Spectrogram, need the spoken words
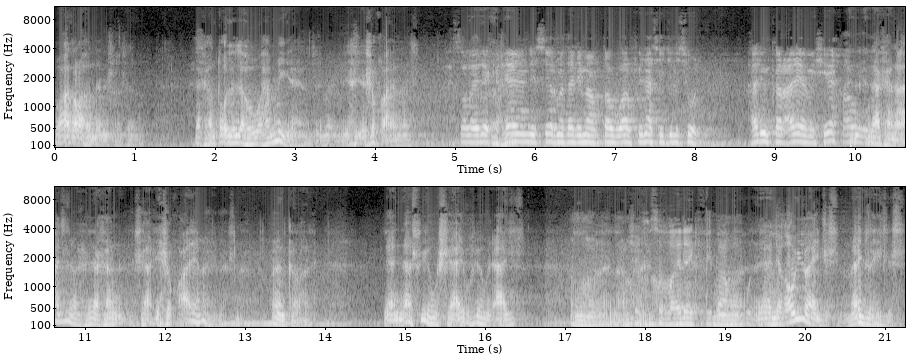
وأدراه النبي صلى الله عليه وسلم. لكن طول له أهمية يعني يشق على الناس. أحسن الله إليك. أحيانا يصير مثلا الإمام طول في ناس يجلسون. هل ينكر عليهم يا شيخ أو إذا كان عاجز إذا كان يشق عليه ما في بأس ما ينكر عليه. لأن الناس فيهم الشايب وفيهم العاجز. الله لا شيخ الله إليك في بعض اللي قوي ما يجلس ما يجلس يجلس.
